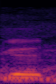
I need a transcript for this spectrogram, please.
good.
